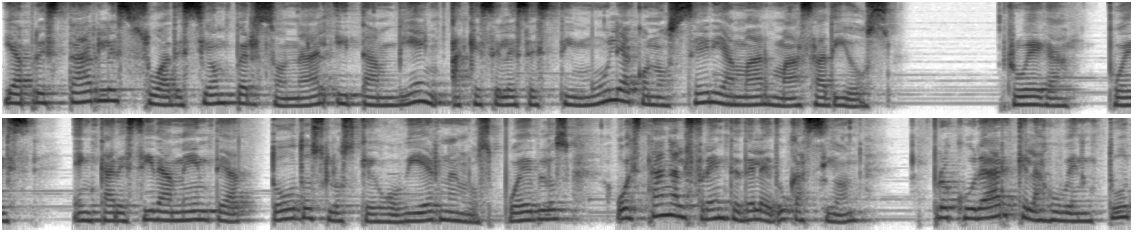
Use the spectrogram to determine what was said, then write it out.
y a prestarles su adhesión personal y también a que se les estimule a conocer y amar más a Dios. Ruega, pues, encarecidamente a todos los que gobiernan los pueblos o están al frente de la educación, procurar que la juventud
